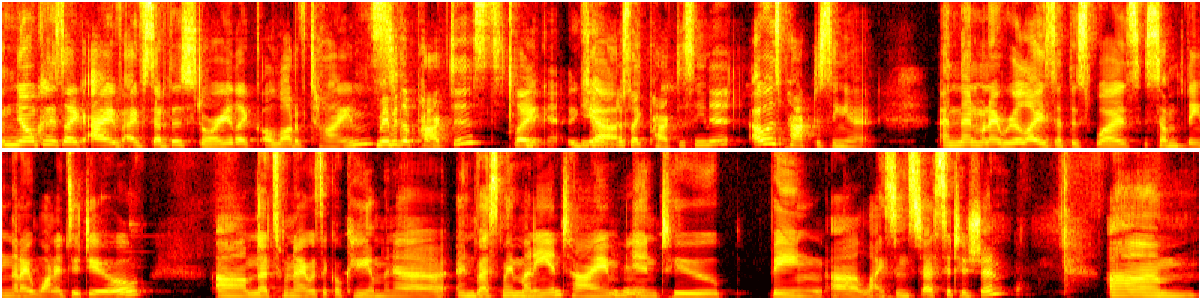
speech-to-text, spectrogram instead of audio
No, because like I've I've said this story like a lot of times. Maybe the practice? Like, Yeah. Just like practicing it? I was practicing it, and then when I realized that this was something that I wanted to do, um, that's when I was like, okay, I'm gonna invest my money and time Mhm. into being a licensed esthetician. Um,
